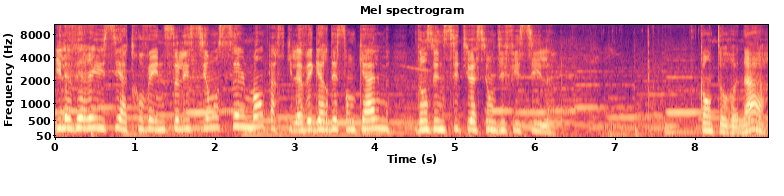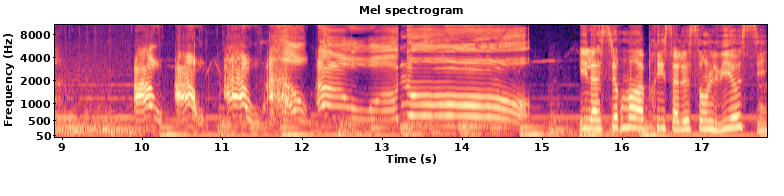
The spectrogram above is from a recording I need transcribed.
Il avait réussi à trouver une solution seulement parce qu'il avait gardé son calme dans une situation difficile. Quant au renard, il a sûrement appris sa leçon lui aussi.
